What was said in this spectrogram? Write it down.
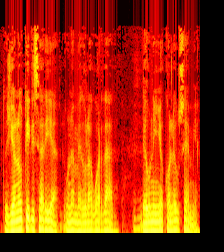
Entonces yo no utilizaría una médula guardada de un niño con leucemia,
